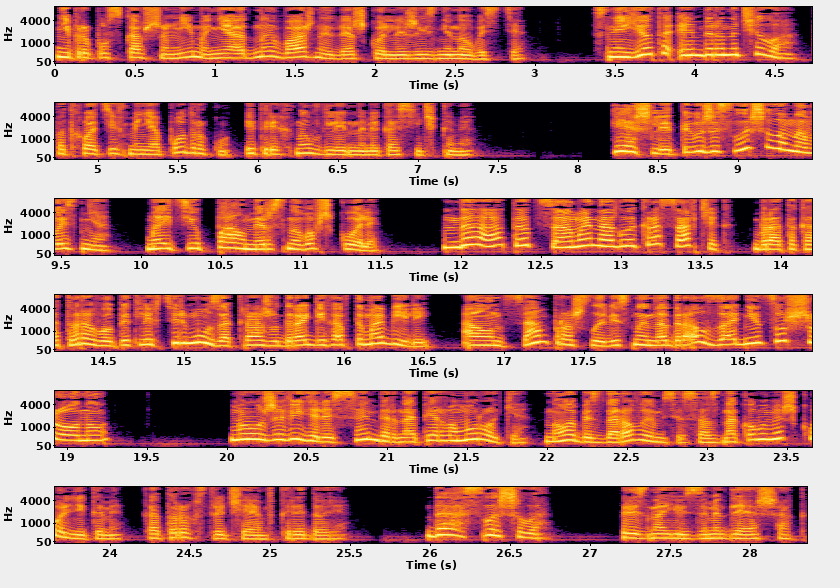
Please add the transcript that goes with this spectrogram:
не пропускавшим мимо ни одной важной для школьной жизни новости. С нее то Эмбер начала, подхватив меня под руку и тряхнув длинными косичками. «Эшли, ты уже слышала новость дня? Мэтью Палмер снова в школе. Да, тот самый наглый красавчик, брата которого упекли в тюрьму за кражу дорогих автомобилей, а он сам прошлой весной надрал задницу Шону. Мы уже виделись с Эмбер на первом уроке, но обе здороваемся со знакомыми школьниками, которых встречаем в коридоре. «Да, слышала», — признаюсь, замедляя шаг.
